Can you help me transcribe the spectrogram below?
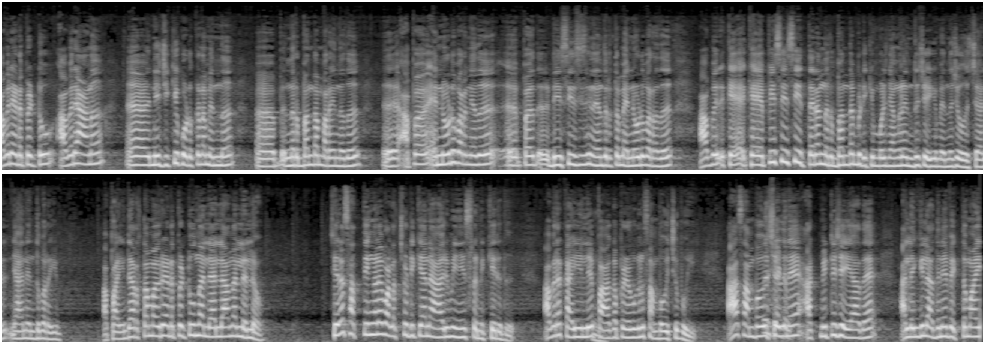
അവരിടപെട്ടു. അവരാണ് നിജിക്ക് കൊടുക്കണമെന്ന് നിർബന്ധം പറയുന്നത്. അപ്പോൾ എന്നോട് പറഞ്ഞത് ഇപ്പോൾ ഡി സി സി സി നേതൃത്വം എന്നോട് പറഞ്ഞത് അവർ K K P C C ഇത്തരം നിർബന്ധം പിടിക്കുമ്പോൾ ഞങ്ങൾ എന്ത് ചെയ്യും എന്ന് ചോദിച്ചാൽ ഞാൻ എന്ത് പറയും? അപ്പോൾ അതിന്റെ അർത്ഥം അവർ ഇടപെട്ടു എന്നല്ല അല്ല എന്നല്ലല്ലോ ചില സത്യങ്ങളെ വളച്ചൊടിക്കാൻ ആരും ഇനി ശ്രമിക്കരുത്. അവരെ കയ്യിൽ പാകപ്പിഴവുകൾ സംഭവിച്ചു പോയി. ആ സംഭവിച്ചതിനെ അഡ്മിറ്റ് ചെയ്യാതെ അല്ലെങ്കിൽ അതിനെ വ്യക്തമായ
